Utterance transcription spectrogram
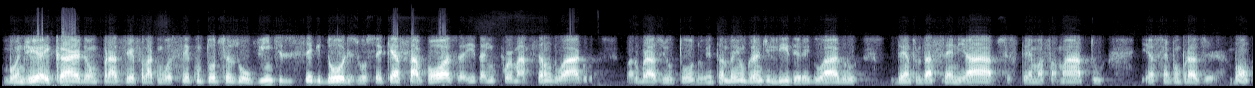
Bom dia, Ricardo. É um prazer falar com você, com todos os seus ouvintes e seguidores. Você que é essa voz aí da informação do agro para o Brasil todo e também um grande líder aí do agro dentro da CNA, do sistema FAMATO, e é sempre um prazer. Bom,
